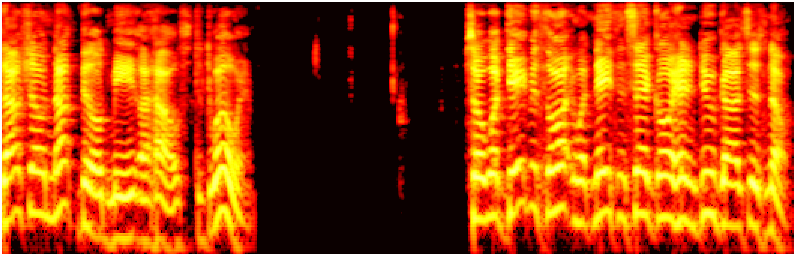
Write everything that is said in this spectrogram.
thou shalt not build me a house to dwell in. So what David thought and what Nathan said, go ahead and do, God says no.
